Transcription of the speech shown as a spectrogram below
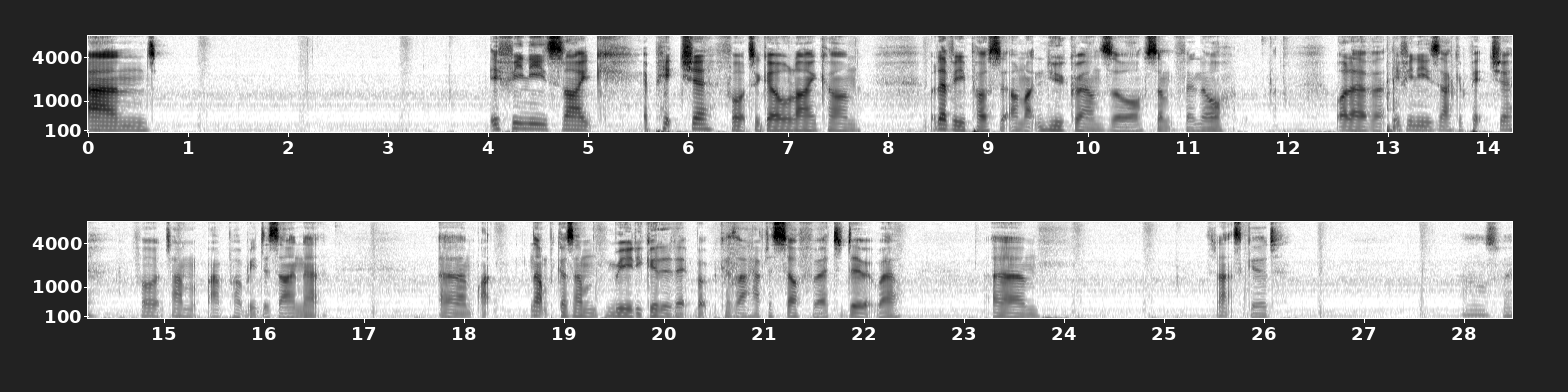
And if he needs like a picture for it to go like on whatever you post it on like Newgrounds or something or whatever. If he needs like a picture for it I'm, I'll probably design that. Um, I, not because I'm really good at it but because I have the software to do it well. Um, so that's good. All's well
